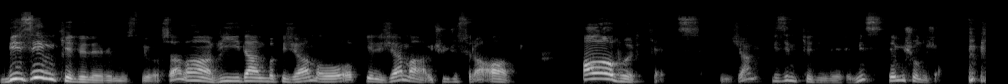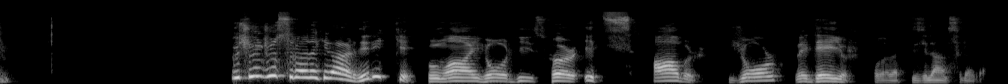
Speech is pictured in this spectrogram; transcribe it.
Bizim kedilerimiz diyorsam ha we'den bakacağım hop geleceğim ha üçüncü sıra our. Our cats diyeceğim. Bizim kedilerimiz demiş olacağım. Üçüncü sıradakiler dedik ki bu my, your, his, her, its, our, your ve their olarak dizilen sırada.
